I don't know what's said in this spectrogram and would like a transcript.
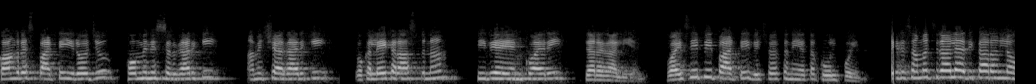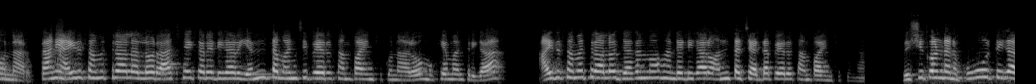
కాంగ్రెస్ పార్టీ ఈ రోజు హోమ్ మినిస్టర్ గారికి అమిత్ షా గారికి ఒక లేఖ రాస్తున్నాం సిబిఐ ఎంక్వైరీ జరగాలి అని. వైసీపీ పార్టీ విశ్వసనీయత కోల్పోయింది. ఐదు సంవత్సరాలే అధికారంలో ఉన్నారు. కానీ ఐదు సంవత్సరాలలో రాజశేఖర రెడ్డి గారు ఎంత మంచి పేరు సంపాదించుకున్నారో ముఖ్యమంత్రిగా ఐదు సంవత్సరాల్లో జగన్మోహన్ రెడ్డి గారు అంత చెడ్డ పేరు సంపాదించుకున్నారు. ఋషికొండను పూర్తిగా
